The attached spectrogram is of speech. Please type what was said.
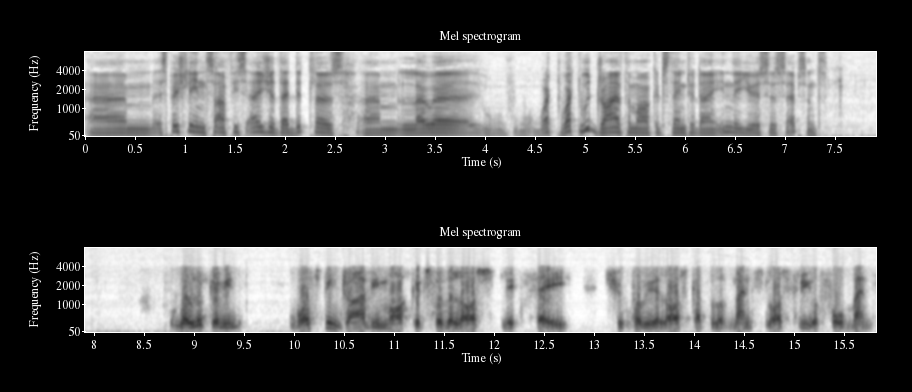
um, especially in Southeast Asia. That did close um, lower. What what would drive the markets then today in the US's absence? Well, look, I mean, what's been driving markets for the last, let's say, probably the last couple of months, last three or four months,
